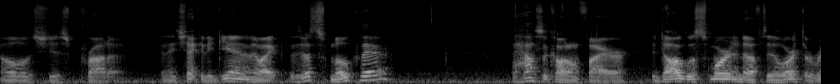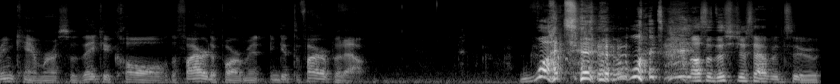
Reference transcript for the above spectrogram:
Oh, it's just Prada. And they check it again, and they're like, "Is that smoke there?" The house had caught on fire. The dog was smart enough to alert the ring camera so they could call the fire department and get the fire put out. What? what? Also, this just happened too.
